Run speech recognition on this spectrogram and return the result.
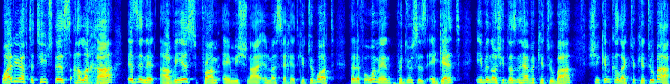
why do you have to teach this halacha? Isn't it obvious from a Mishnah in Masechet Ketubot that if a woman produces a get, even though she doesn't have a ketubah, she can collect her ketubah.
